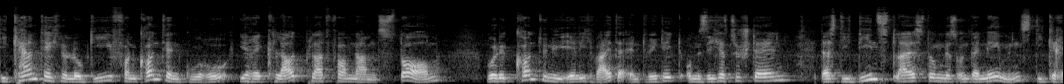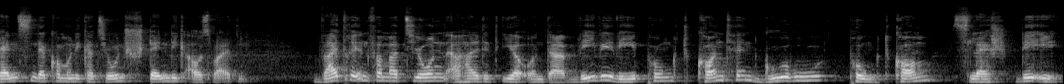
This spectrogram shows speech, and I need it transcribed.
Die Kerntechnologie von Content Guru, ihre Cloud-Plattform namens Storm, wurde kontinuierlich weiterentwickelt, um sicherzustellen, dass die Dienstleistungen des Unternehmens die Grenzen der Kommunikation ständig ausweiten. Weitere Informationen erhaltet ihr unter www.contentguru.com/de.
